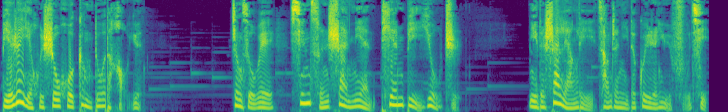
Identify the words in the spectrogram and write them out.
别人也会收获更多的好运。正所谓“心存善念，天必佑之”。你的善良里藏着你的贵人与福气，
